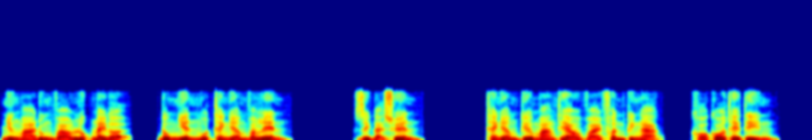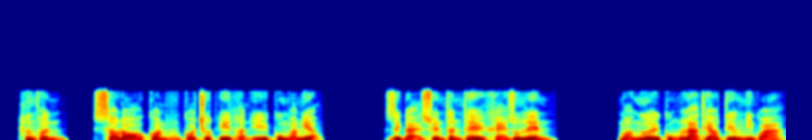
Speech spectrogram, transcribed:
Nhưng mà đúng vào lúc này đợi, đông nhiên một thanh âm vang lên. Dịch đại xuyên. Thanh âm kia mang theo vài phần kinh ngạc, khó có thể tin, hưng phấn, sau đó còn có chút ít hận ý cùng oán nghiệm. Dịch đại xuyên thân thể khẽ run lên. Mọi người cũng là theo tiếng nhìn qua.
